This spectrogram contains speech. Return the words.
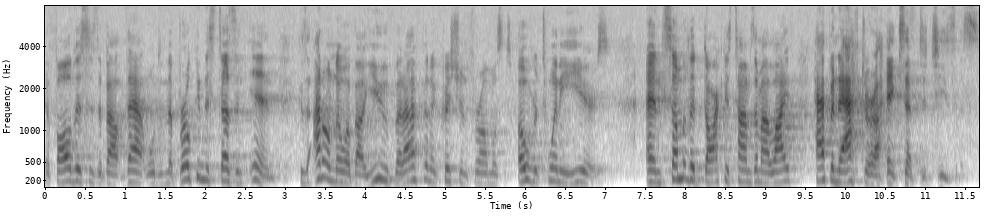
if all this is about that, well, then the brokenness doesn't end. Because I don't know about you, but I've been a Christian for almost over 20 years. And some of the darkest times of my life happened after I accepted Jesus.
